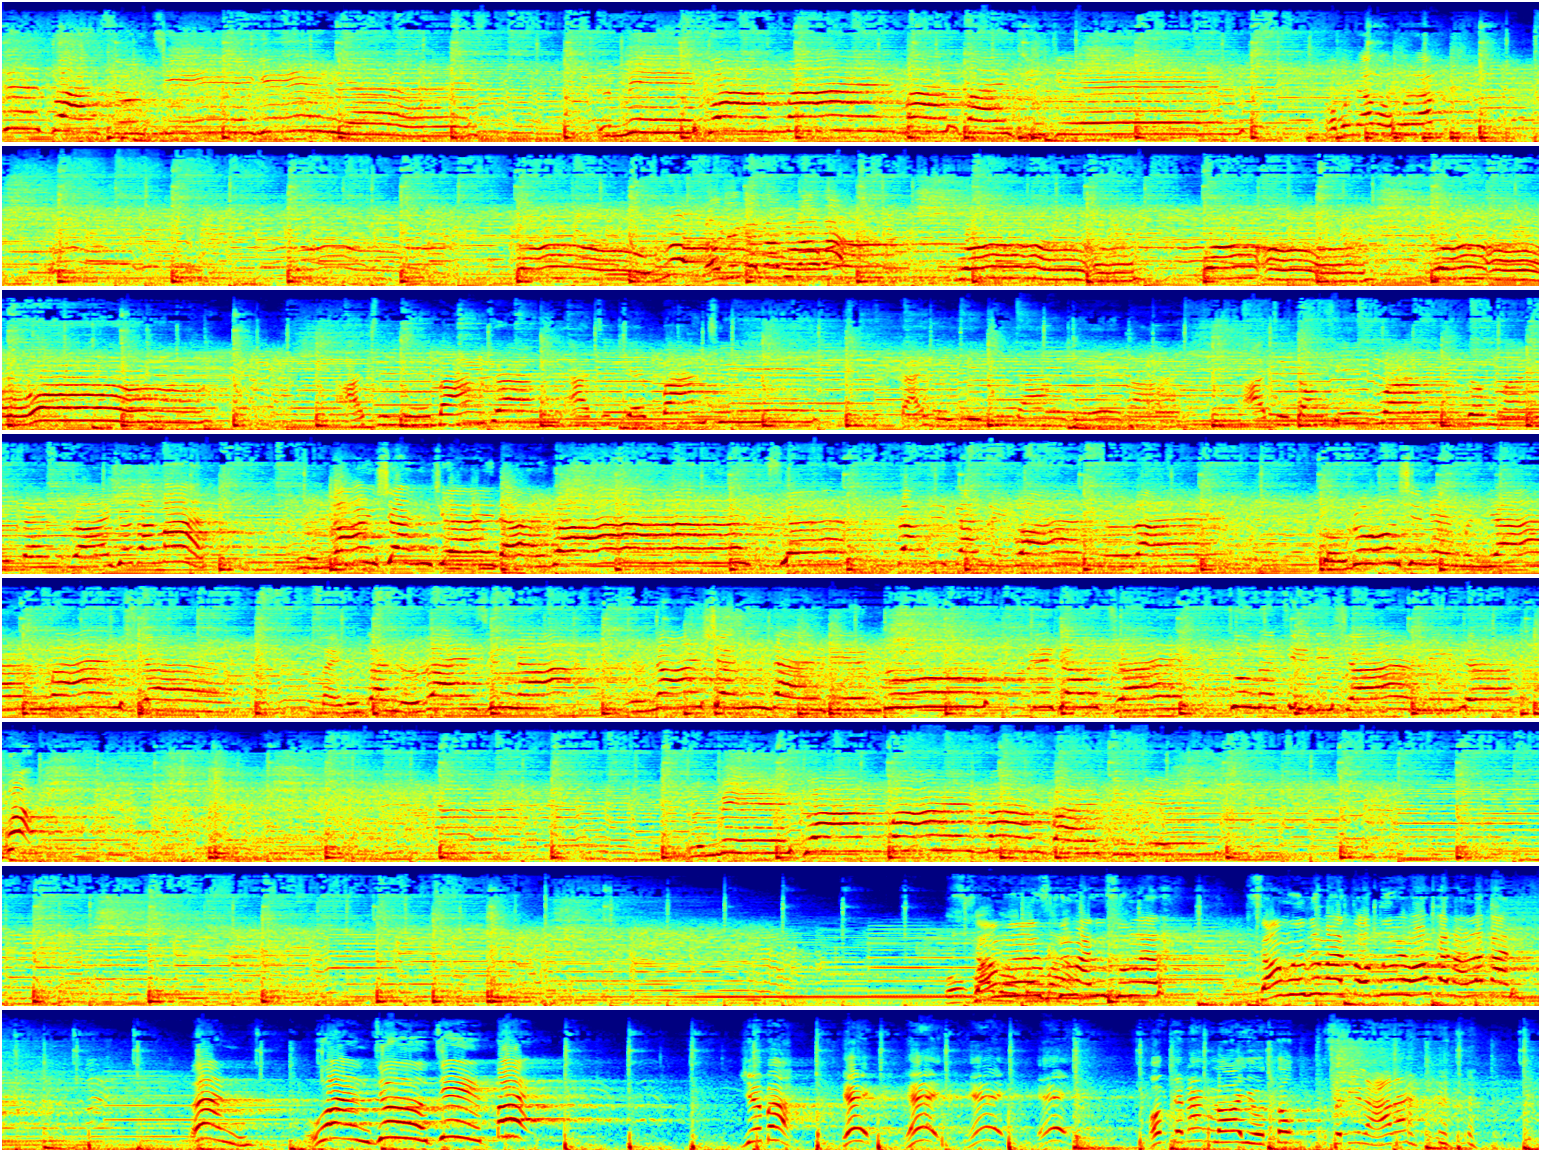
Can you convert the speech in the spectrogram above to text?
คือความสุขที่ยิ่งใหญ่และมีความหมายมากไปจริงๆ ขอบคุณครับ ขอบคุณครับเราใช้กันมาพี่น้องว่าว้าวว้าวว้าวอาจจะเหนื่อยบางครั้งอาจจะเจ็บบางที แต่ก็ยิ้มได้เรื่อยมาอาจจะต้องผิดหวังก็ไม่เป็นไรช่วยกันมาอย่างน้อยฉันเคยได้รักเธอรักด้วยกันไม่หวังอะไร ก็รู้ฉันเองมันยังไม่ใช่ไม่ต้องการอะไร สองมือขึ้นมาตบมือไปพร้อมกันหน่อยแล้วกัน one one two three ไปเยี่ยมมากเฮ้ยเฮ้ยเฮ้ยเฮ้ยผมจะนั่งรออยู่ตรงสมิลานะ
